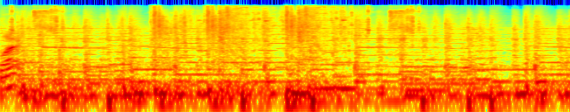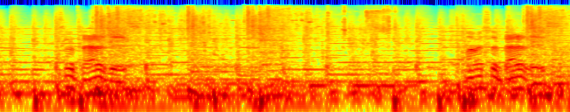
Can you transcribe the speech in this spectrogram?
What? So bad at this. Why am I so bad at this?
